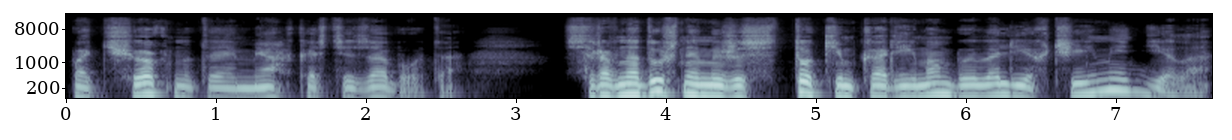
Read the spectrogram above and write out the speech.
подчеркнутая мягкость и забота. С равнодушным и жестоким Каримом было легче иметь дело.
